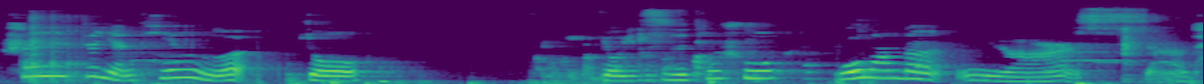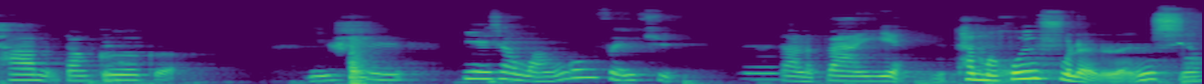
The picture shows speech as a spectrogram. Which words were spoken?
十一只野天鹅就。有一次，听说国王的女儿想让他们当哥哥，于是便向王宫飞去。到了半夜，他们恢复了人形，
